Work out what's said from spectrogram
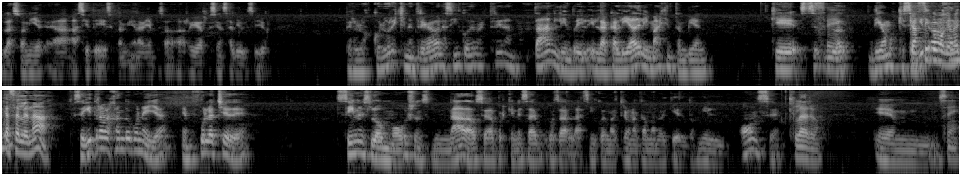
la Sony A- A7S también, había empezado a recién salido, qué sé yo. Pero los colores que me entregaba la 5D Mark III eran tan lindos y, y la calidad de la imagen también, que se- Sí. la- digamos que Casi como que no hay que hacerle nada. seguí trabajando con ella en Full HD, sin slow motions, nada, o sea, porque en esa época, o sea, la 5 de Mark III era una cámara que del 2011, Claro, em, sí.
